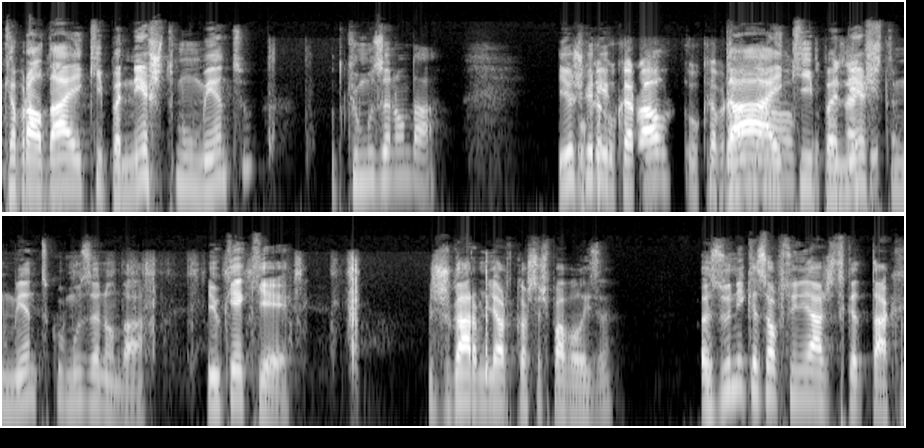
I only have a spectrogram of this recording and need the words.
Cabral dá à equipa neste momento, o que o Musa não dá. Eu jogaria o Cabral, o Cabral dá dá à equipa neste equipa? momento que o Musa não dá. E o que é que é? Jogar melhor de costas para a baliza. As únicas oportunidades de ataque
